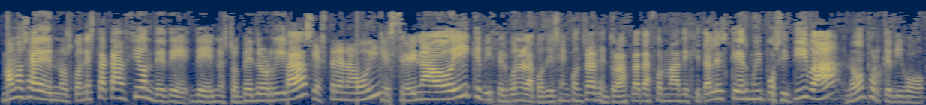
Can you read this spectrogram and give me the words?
vamos a irnos con esta canción de, de, nuestro Pedro Rivas. Que estrena hoy. Que estrena hoy, que dices, bueno, la podéis encontrar en todas las plataformas digitales, que es muy positiva, ¿no? Porque digo,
